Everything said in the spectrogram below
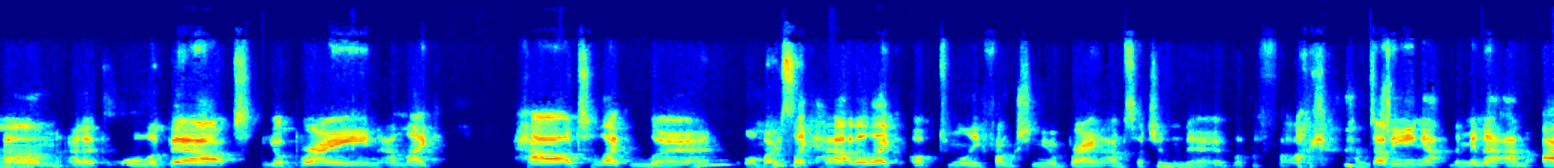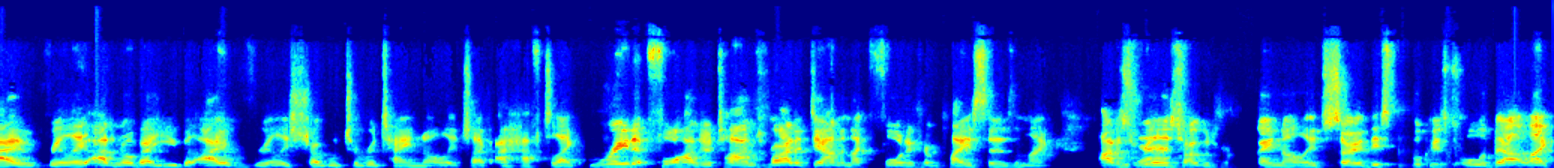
Mm. um, and it's all about your brain and like how to like learn almost like how to like optimally function your brain. I'm such a nerd what the fuck? I'm studying at the minute and i really i don't know about you but i really struggle to retain knowledge. Like i have to like read it 400 times write it down in like four different places and like i just Yeah. really struggle to retain knowledge. So this book is all about like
